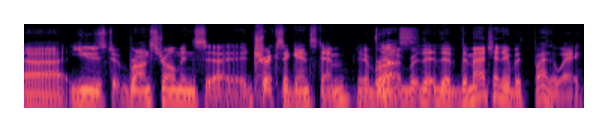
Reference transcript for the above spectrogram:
uh, used Braun Strowman's uh, tricks against him. Uh, Braun, Yes. the, the the match ended with, by the way,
